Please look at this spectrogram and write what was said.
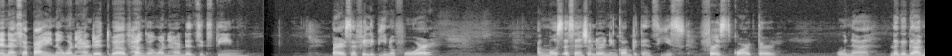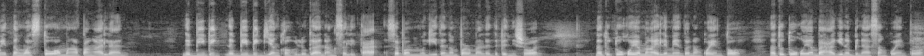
na nasa pahina 112 hanggang 116. Para sa Filipino 4, ang most essential learning competencies, first quarter, una, nagagamit ng wasto ang mga pangalan, nabibig, nabibigyang kahulugan ang salita sa pamamagitan ng formal na definisyon, natutukoy ang mga elemento ng kwento, natutukoy ang bahagi ng binasang kwento,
